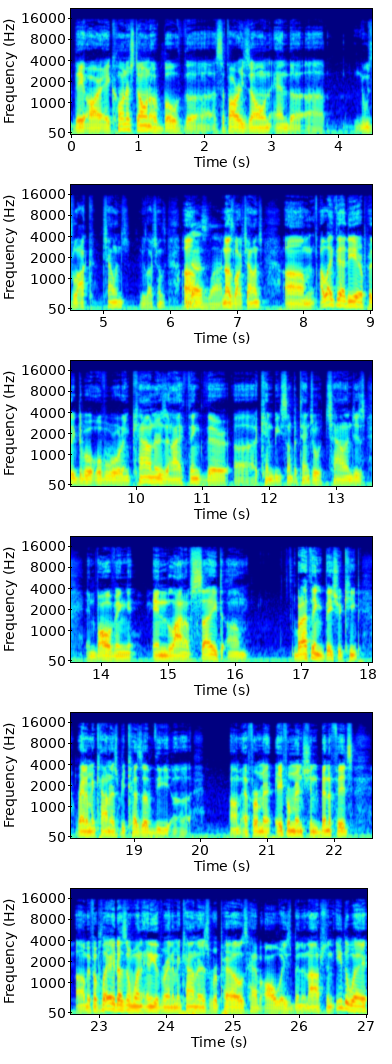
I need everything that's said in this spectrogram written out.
They are a cornerstone of both the uh, Safari Zone and the uh, Nuzlocke Challenge. Nuzlocke Challenge. Uh, Nuzlocke. Nuzlocke Challenge. Um, I like the idea of predictable overworld encounters, and I think there uh, can be some potential challenges involving in line of sight. Um, but I think they should keep random encounters because of the uh, um, aforementioned benefits. Um, if a player doesn't want any of the random encounters, repels have always been an option. Either way,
